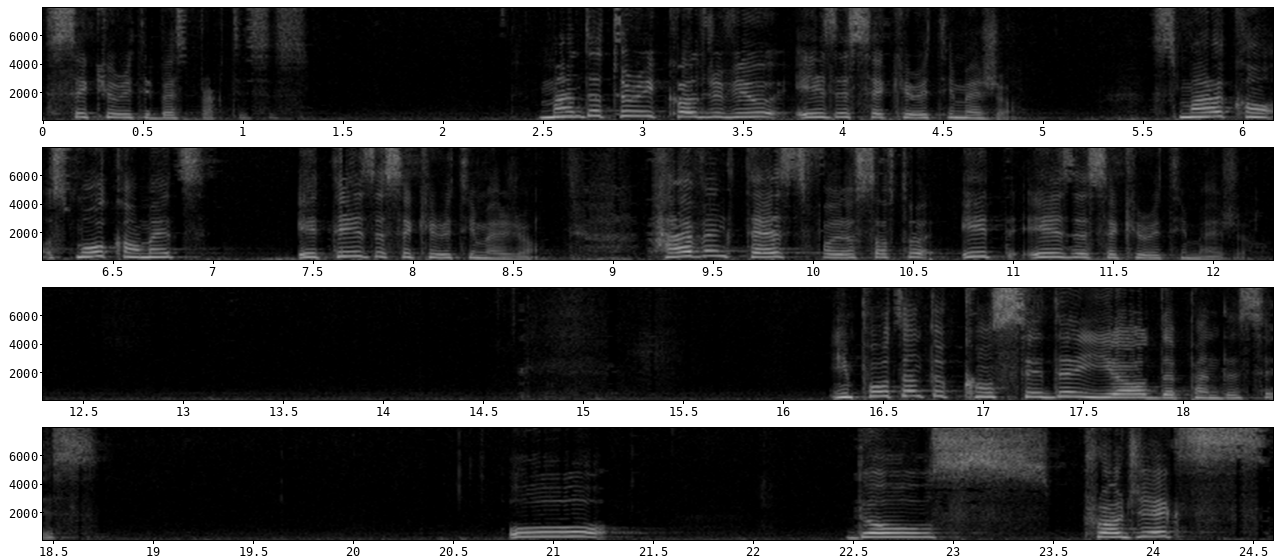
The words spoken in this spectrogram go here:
security best practices. Mandatory code review is a security measure. Small, com small commits, it is a security measure. Having tests for your software, it is a security measure. Important to consider your dependencies or those projects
